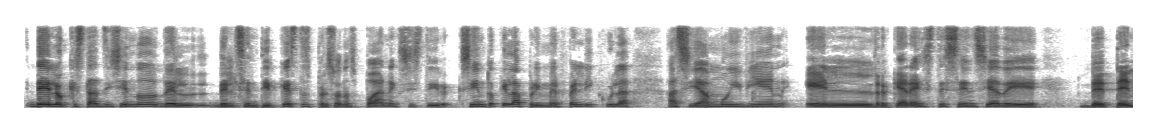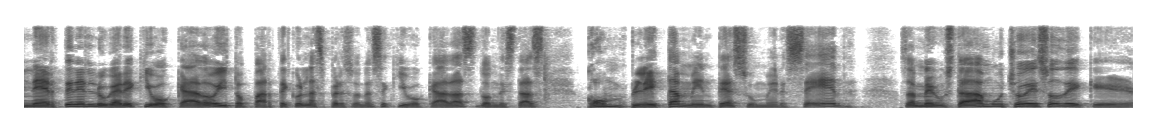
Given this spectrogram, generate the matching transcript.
de lo que estás diciendo del, del sentir que estas personas puedan existir. Siento que la primera película hacía muy bien el recrear esta esencia de, de tenerte en el lugar equivocado y toparte con las personas equivocadas donde estás completamente a su merced. O sea, me gustaba mucho eso de que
